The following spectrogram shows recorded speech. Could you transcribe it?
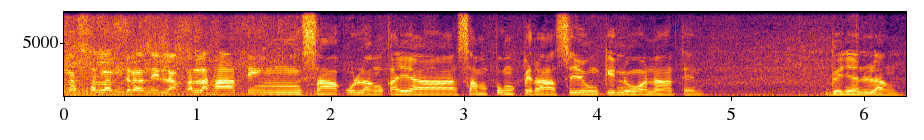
nasa Landra nila. Kalahating sako lang kaya 10 piraso yung kinuha natin. Ganyan lang.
